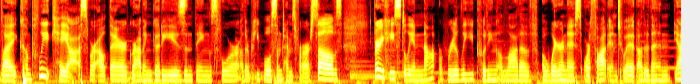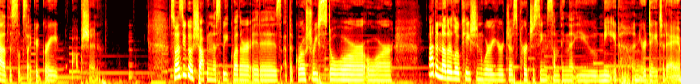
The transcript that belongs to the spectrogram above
like complete chaos. We're out there grabbing goodies and things for other people, sometimes for ourselves, very hastily and not really putting a lot of awareness or thought into it, other than, yeah, this looks like a great option. So, as you go shopping this week, whether it is at the grocery store or at another location where you're just purchasing something that you need in your day to day.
